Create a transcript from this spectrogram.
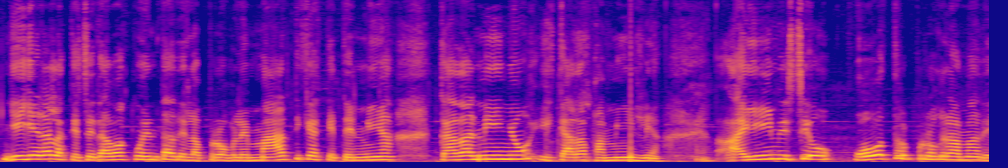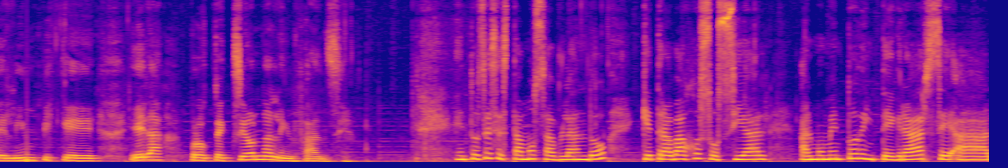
Y ella era la que se daba cuenta de la problemática que tenía cada niño y cada familia. Ahí inició otro programa del INPI que era protección a la infancia. Entonces estamos hablando que trabajo social, al momento de integrarse a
